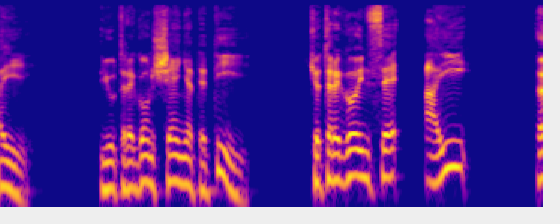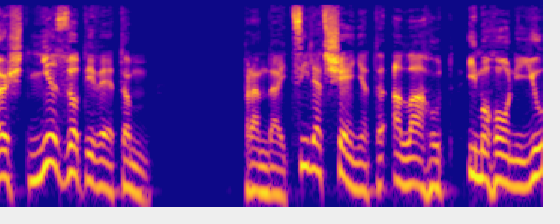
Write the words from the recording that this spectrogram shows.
ai ju tregon shenjat e tij që tregojnë se ai është një Zot i vetëm, prandaj cilat shenja të Allahut i mohoni ju?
